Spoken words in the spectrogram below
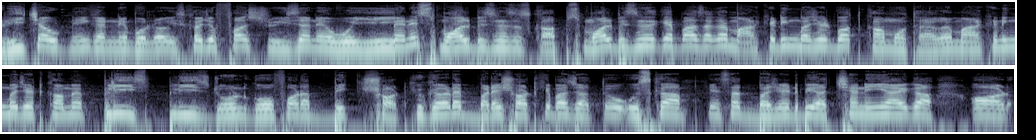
रीच आउट नहीं करने बोल रहा हूँ। इसका जो फ़र्स्ट रीजन है वो यही मैंने स्मॉल बिज़नेस का स्मॉल बिज़नेस के पास अगर मार्केटिंग बजट बहुत कम होता है, अगर मार्केटिंग बजट कम है please please don't go for a big shot क्योंकि अगर बड़े शॉट के पास जाते हो, उसका आपके साथ बजट भी अच्छा नहीं आएगा। और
